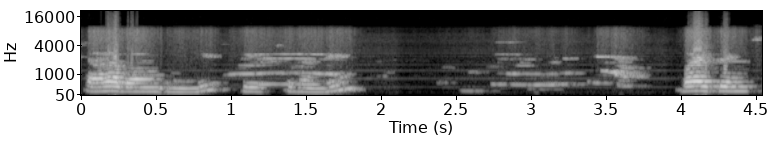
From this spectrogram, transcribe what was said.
చాలా బాగుంటుంది. టేస్ట్ చూడండి. బాయ్ ఫ్రెండ్స్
